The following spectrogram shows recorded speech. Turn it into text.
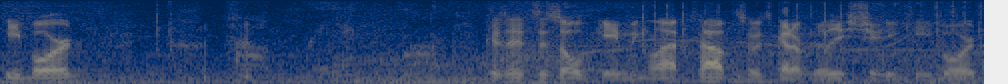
keyboard. Because it's his old gaming laptop, so it's got a really shitty keyboard.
